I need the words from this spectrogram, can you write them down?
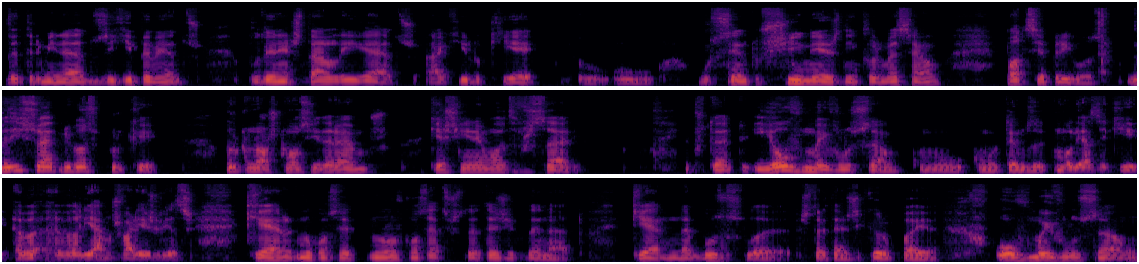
determinados equipamentos poderem estar ligados àquilo que é o, o centro chinês de informação pode ser perigoso. Mas isso é perigoso porquê? Porque nós consideramos que a China é um adversário. E, portanto, e houve uma evolução, como, como temos, como aliás aqui avaliámos várias vezes, quer no, conceito, no novo conceito estratégico da NATO, quer na bússola estratégica europeia, houve uma evolução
